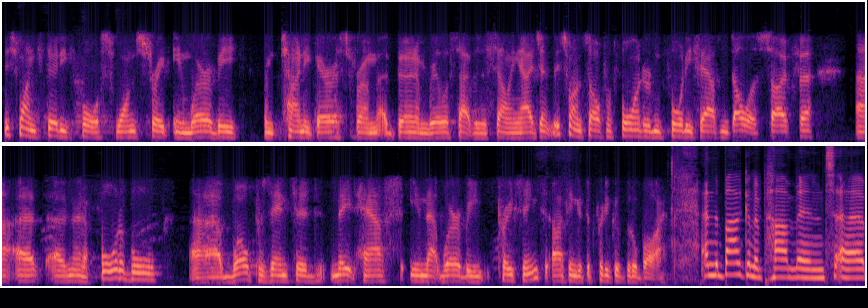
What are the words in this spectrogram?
This one's 34 Swan Street in Werribee from Tony Garris from Burnham Real Estate was a selling agent. This one sold for $440,000. So for uh, an affordable uh, well presented, neat house in that Werribee precinct. I think it's a pretty good little buy. And the bargain apartment, uh,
